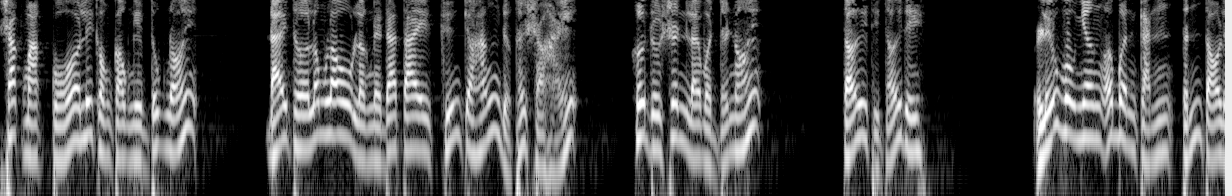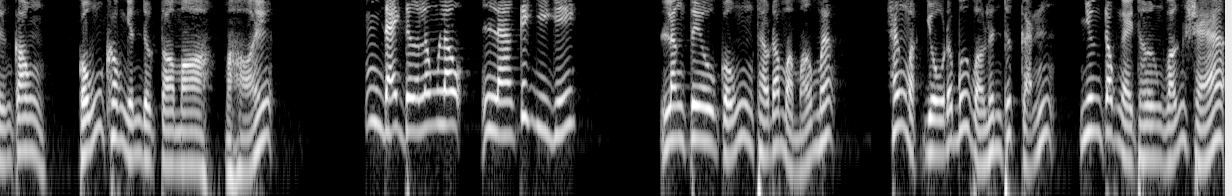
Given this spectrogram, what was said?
Sắc mặt của Lý Công Công nghiêm túc nói, Đại thừa Long Lâu lần này ra tay khiến cho hắn được thấy sợ hãi. Hương Trực Sinh lại bình tĩnh nói, tới thì tới đi. Liễu vô nhân ở bên cạnh tỉnh tọa luyện công, cũng không nhịn được tò mò mà hỏi, Đại thừa Long Lâu là cái gì vậy? Lăng tiêu cũng theo đó mà mở mắt. Hắn mặc dù đã bước vào linh thức cảnh, nhưng trong ngày thường vẫn sẽ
